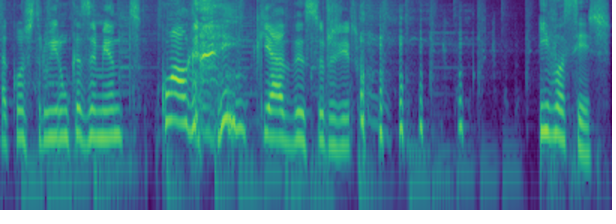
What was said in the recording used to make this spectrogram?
a construir um casamento com alguém que há de surgir. E vocês?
